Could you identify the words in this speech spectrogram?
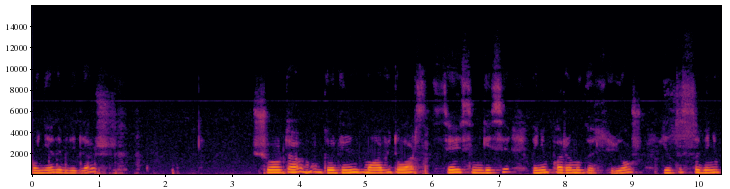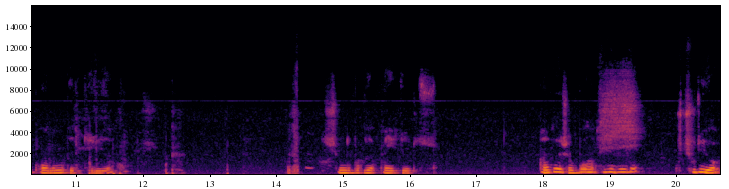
oynayabilirler. Şurada gördüğünüz mavi dolar S simgesi benim paramı gösteriyor. Yıldızsa benim puanımı gösteriyor. Şimdi bu yapmaya gidiyoruz. Arkadaşlar bu sizi böyle uçuruyor.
